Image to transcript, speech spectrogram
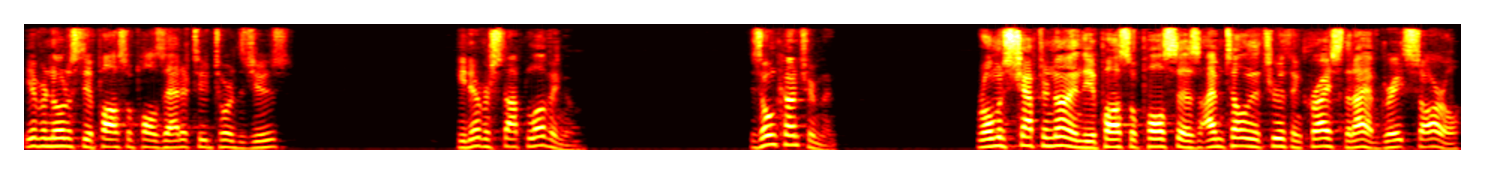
you ever notice the Apostle Paul's attitude toward the Jews? He never stopped loving them. His own countrymen. Romans chapter 9, the apostle Paul says, I'm telling the truth in Christ that I have great sorrow.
